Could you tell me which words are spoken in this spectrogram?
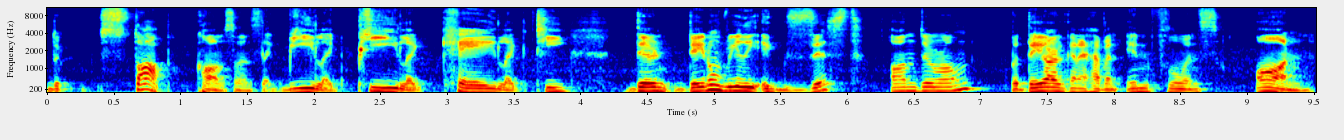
the stop consonants like B, like P, like K, like T, they're they don't really exist on their own, but they are gonna have an influence on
